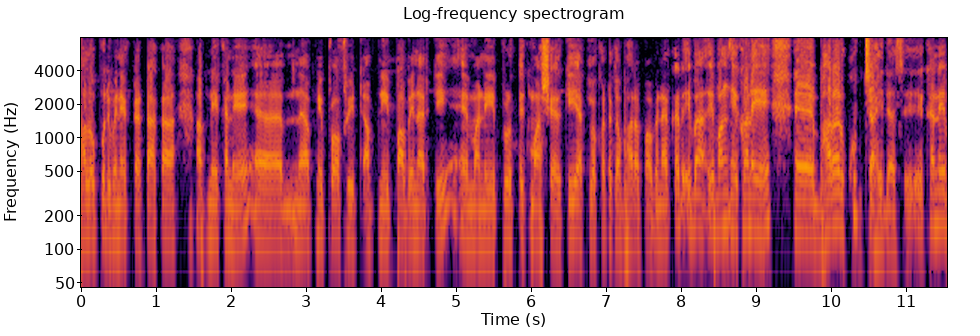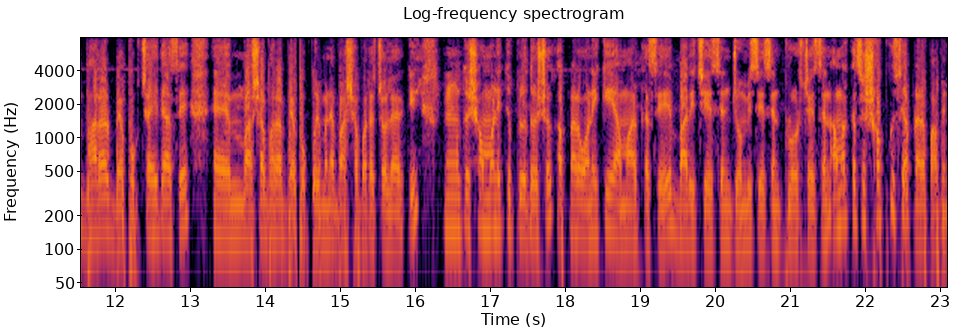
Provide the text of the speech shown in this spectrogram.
ভালো পরিমাণে একটা টাকা আপনি এখানে আপনি প্রফিট আপনি পাবেন আর কি। মানে প্রত্যেক মাসে আর কি এক লক্ষ টাকা ভাড়া পাবেন আর। এবং এবং এখানে ভাড়ার খুব চাহিদা আছে। এখানে ভাড়ার ব্যাপক চাহিদা আছে। বাসা ভাড়া ব্যাপক পরিমাণে বাসা ভাড়া চলে আর কি। তো সম্মানিত প্রিয় দর্শক, আপনারা অনেকেই আমার কাছে বাড়ি চেয়েছেন, জমি চেয়েছেন প্লট চেয়েছেন, আমার কাছে সবকিছু আপনারা পাবেন।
